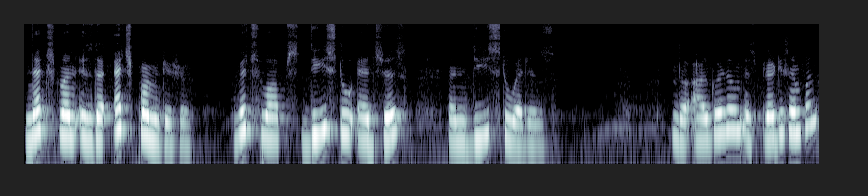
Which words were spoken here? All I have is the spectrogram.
Next one is the edge permutation, which swaps these two edges and these two edges. The algorithm is pretty simple.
